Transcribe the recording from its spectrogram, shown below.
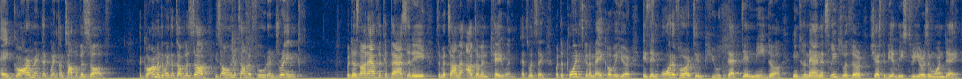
a garment that went on top of a zav. A garment that went on top of a zav is only matame food and drink, but does not have the capacity to matame Adam and Kalim. That's what's saying. What the point is going to make over here is in order for her to impute that din nida into the man that sleeps with her, she has to be at least three years and one day.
